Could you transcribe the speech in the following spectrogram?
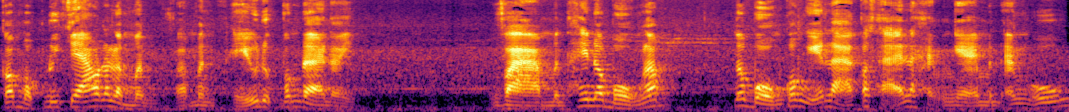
có một đứa cháu đó là mình, và mình hiểu được vấn đề này. Và mình thấy nó buồn lắm. Nó buồn có nghĩa là có thể là hàng ngày mình ăn uống,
